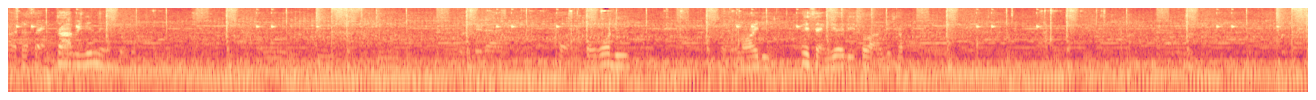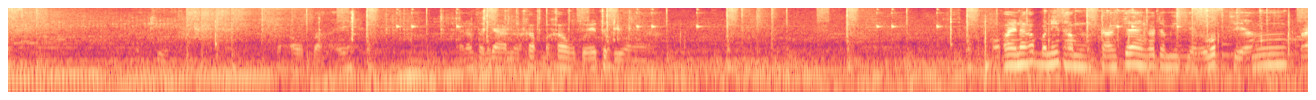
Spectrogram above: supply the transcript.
อาจจะแสงจ้าไปนิดนึงเดี๋ยวผม ดี แสงน้อยดีไอ้แสงเยอะดีสว่างดีครับโอเคเอาสายสายนำสัญญาณนะครับ มาเข้าตัว SWR ขออภัยนะครับ วันนี้ทำกลางแจ้งก็จะมีเสียงรถเสียงแตร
